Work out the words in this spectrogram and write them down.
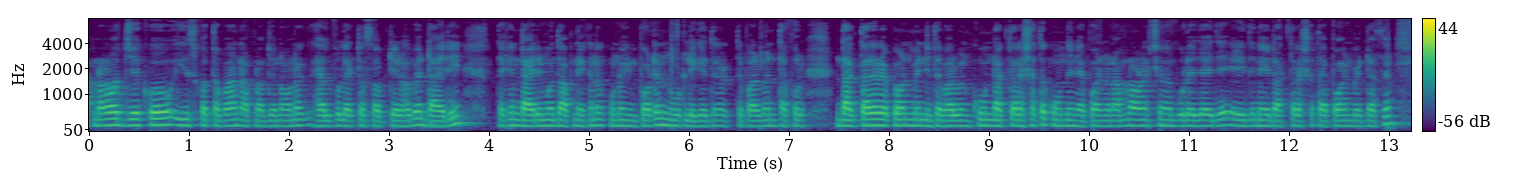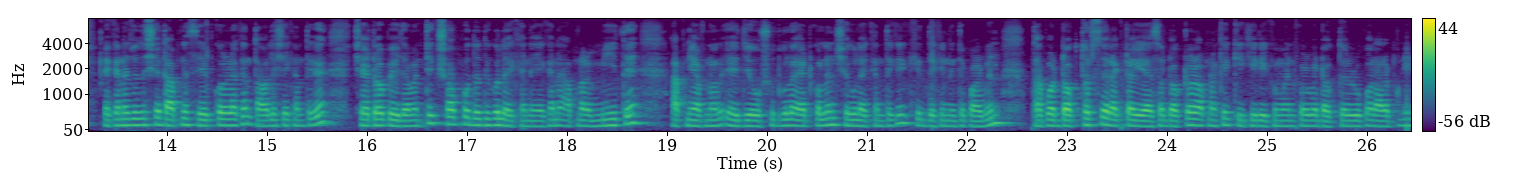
আপনারাও যে কেউ ইউজ করতে পারেন, আপনার জন্য অনেক হেল্পফুল একটা সফটওয়্যার হবে ডায়েরি দেখেন ডায়েরির মধ্যে আপনি এখানে কোনো ইম্পর্টেন্ট নোট লিখে রাখতে পারবেন। তারপর ডাক্তারের অ্যাপয়েন্টমেন্ট নিতে পারবেন, কোন ডাক্তারের সাথে কোন দিন অ্যাপয়েন্টমেন্ট আমরা অনেক সময় বলে যাই যে, এই দিনে এই ডাক্তারের সাথে অ্যাপয়েন্টমেন্ট আছে। এখানে যদি সেটা আপনি সেভ করে রাখেন, তাহলে সেখান থেকে সেটাও পেয়ে যাবেন। ঠিক সব পদ্ধতিগুলো এখানে এখানে আপনার মিতে আপনি আপনার এই যে ওষুধগুলো অ্যাড করলেন, সেগুলো এখান থেকে দেখে নিতে পারবেন। তারপর ডক্টরসের একটা ইয়ে আছে। ডক্টর আপনাকে কী কী রেকমেন্ড করবে ডক্টরের উপর, আর আপনি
